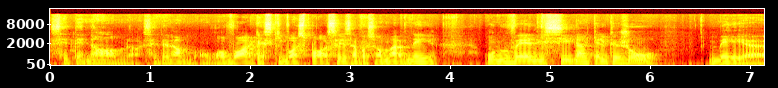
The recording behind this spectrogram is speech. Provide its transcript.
c'est énorme, là. C'est énorme. On va voir qu'est-ce qui va se passer. Ça va sûrement venir aux nouvelles ici dans quelques jours. Mais euh,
